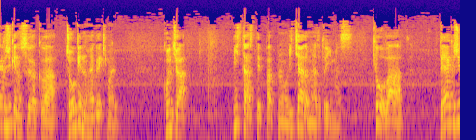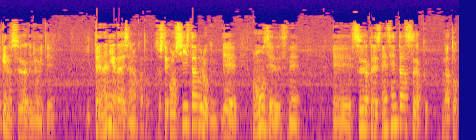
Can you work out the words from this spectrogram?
学受験の数学は条件の翻訳で決まる。こんにちは。ミスターステップアップのリチャード村田と言います。今日は大学受験の数学において一体何が大事なのかと。そしてこのシーサーブログでこの音声でですね、えー、数学ですね。センター数学がと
